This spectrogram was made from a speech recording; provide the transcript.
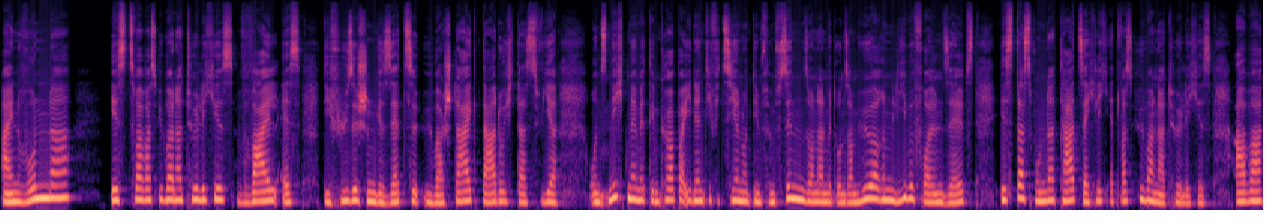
Ein Wunder ist zwar was Übernatürliches, weil es die physischen Gesetze übersteigt, dadurch, dass wir uns nicht mehr mit dem Körper identifizieren und den fünf Sinnen, sondern mit unserem höheren, liebevollen Selbst, ist das Wunder tatsächlich etwas Übernatürliches. Aber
